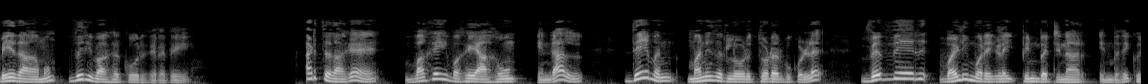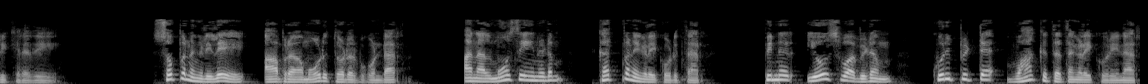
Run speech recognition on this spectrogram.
வேதாகமம் விரிவாக கூறுகிறது. அடுத்ததாக வகை வகையாகவும் என்றால் தேவன் மனிதர்களோடு தொடர்பு கொள்ள வெவ்வேறு வழிமுறைகளை பின்பற்றினார் என்பதை குறிக்கிறது. சொப்பனங்களிலே ஆபிரகாமோடு தொடர்பு கொண்டார். ஆனால் மோசையினிடம் கற்பனைகளை கொடுத்தார். பின்னர் யோசுவாவிடம் குறிப்பிட்ட வாக்கு தத்தங்களை கூறினார்.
